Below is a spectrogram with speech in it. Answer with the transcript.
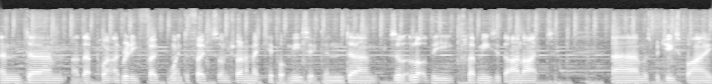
And um, at that point, I really fo- wanted to focus on trying to make hip hop music. And um, a lot of the club music that I liked um, was produced by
